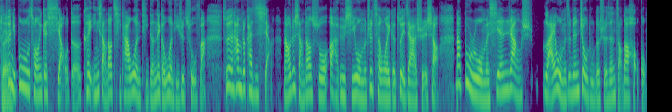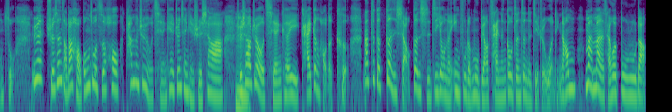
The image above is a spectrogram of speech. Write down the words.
所以你不如从一个小的可以影响到其他问题的那个问题去出发。所以他们就开始想，然后就想到说啊，与其我们去成为一个最佳的学校，那不如我们先让来我们这边就读的学生找到好工作。因为学生找到好工作之后，他们就有钱可以捐钱给学校啊，学校就有钱可以开更好的课。那这个更小、更实际又能应付的目标，才能够真正的解决问题，然后慢慢的才会步入到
